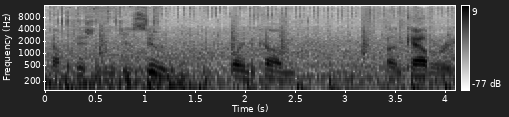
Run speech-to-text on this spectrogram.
the competition, which is soon going to come on cavalry.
